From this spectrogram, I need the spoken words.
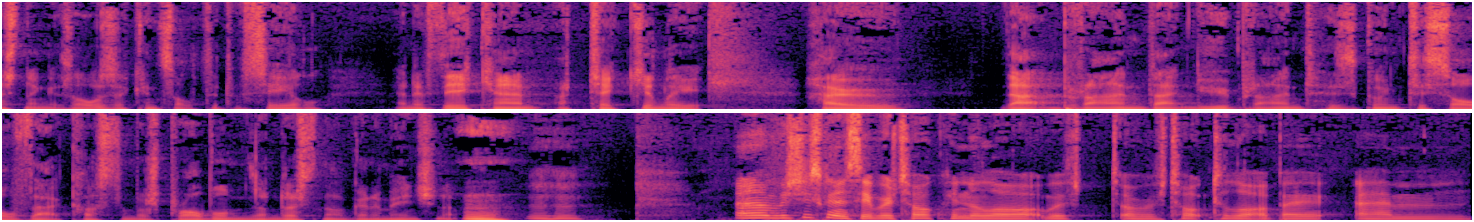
listening. It's always a consultative sale, and if they can't articulate how that brand, that new brand, is going to solve that customer's problem, they're just not going to mention it. Mm. hmm I was just going to say we're talking a lot. We've or we've talked a lot about um,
